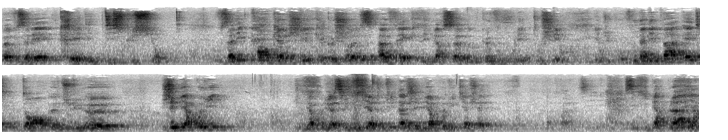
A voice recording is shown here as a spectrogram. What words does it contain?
bah, vous allez créer des discussions. Vous allez engager quelque chose avec les personnes que vous voulez toucher. Et du coup, vous n'allez pas être dans du j'ai le meilleur produit. J'ai le meilleur produit. Ah, si vous dis à tout de suite, là, j'ai le meilleur produit qui achète. c'est hyper plat, il n'y a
